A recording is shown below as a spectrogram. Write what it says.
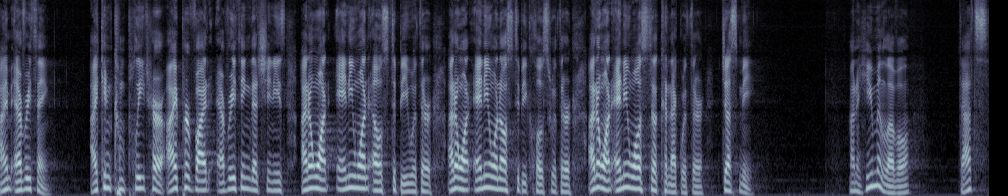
I'm everything. I can complete her. I provide everything that she needs. I don't want anyone else to be with her. I don't want anyone else to be close with her. I don't want anyone else to connect with her. Just me. On a human level, that's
